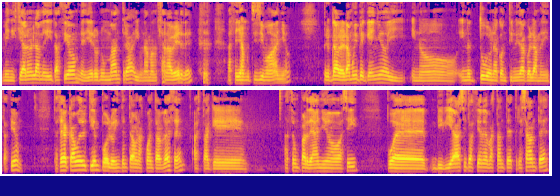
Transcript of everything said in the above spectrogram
me iniciaron en la meditación, me dieron un mantra y una manzana verde, hace ya muchísimos años, pero claro, era muy pequeño y, no, y no tuve una continuidad con la meditación. Entonces al cabo del tiempo lo he intentado unas cuantas veces hasta que hace un par de años así pues vivía situaciones bastante estresantes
